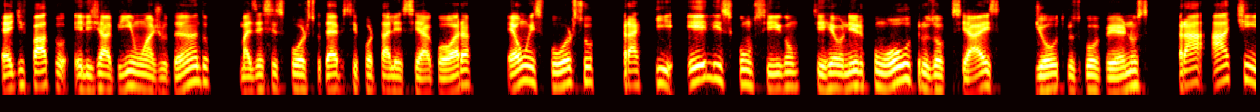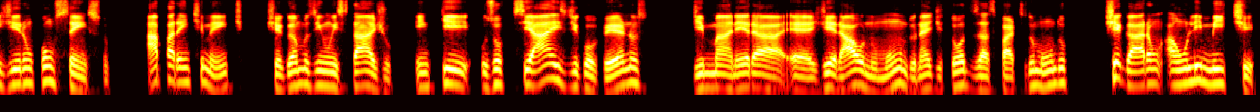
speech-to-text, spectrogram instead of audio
é de fato eles já vinham ajudando, mas esse esforço deve se fortalecer agora. É um esforço para que eles consigam se reunir com outros oficiais de outros governos para atingir um consenso. Aparentemente, chegamos em um estágio em que os oficiais de governos, de maneira é, geral no mundo, né, de todas as partes do mundo, chegaram a um limite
